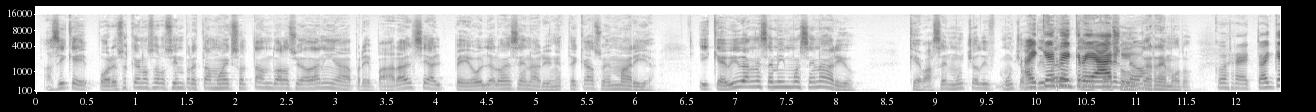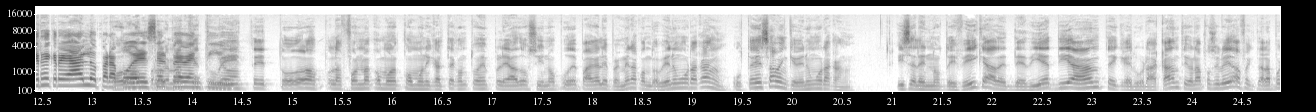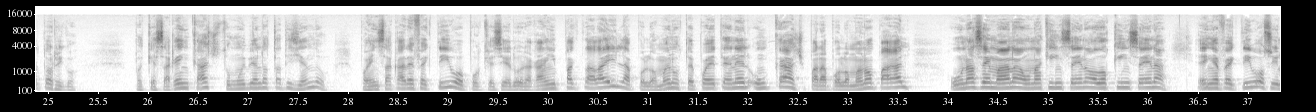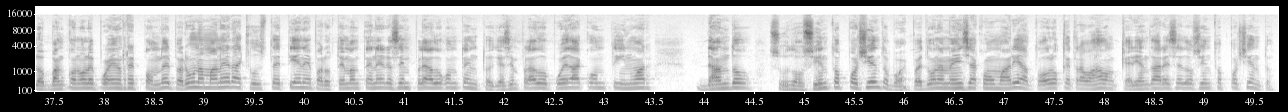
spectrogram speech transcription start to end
Así que por eso es que nosotros siempre estamos exhortando a la ciudadanía a prepararse al peor de los escenarios, en este caso es María, y que vivan ese mismo escenario que va a ser mucho, mucho hay que recrearlo. terremoto. Correcto, hay que recrearlo para poder ser preventivo. Que tuviste, todas las formas como comunicarte con tus empleados, si no pude pagarle, pues mira, cuando viene un huracán, ustedes saben que viene un huracán y se les notifica desde 10 días antes que el huracán tiene una posibilidad de afectar a Puerto Rico. Pues que saquen cash, tú muy bien lo estás diciendo. Pueden sacar efectivo, porque si el huracán impacta a la isla, por lo menos usted puede tener un cash para por lo menos pagar una semana, una quincena o dos quincenas en efectivo si los bancos no le pueden responder, pero es una manera que usted tiene para usted mantener ese empleado contento y que ese empleado pueda continuar dando su 200%, porque después de una emergencia como María, todos los que trabajaban querían dar ese 200%.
